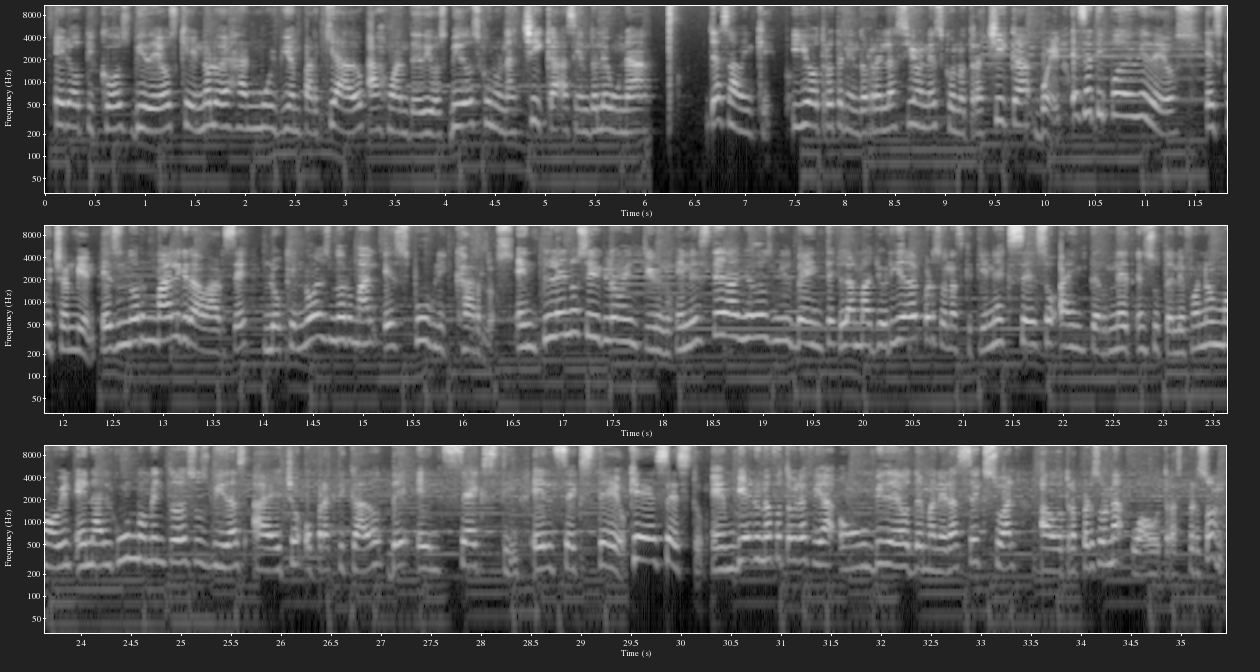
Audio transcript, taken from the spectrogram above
eróticos, videos que no lo dejan muy bien parqueado a Juan de Dios, videos con una chica haciéndole una ya saben qué. Y otro teniendo relaciones con otra chica. Bueno, ese tipo de videos, escuchen bien, es normal grabarse, lo que no es normal es publicarlos. En pleno siglo XXI, en este año 2020, la mayoría de personas que tiene acceso a internet en su teléfono móvil en algún momento de sus vidas ha hecho o practicado de el sexting, el sexteo. ¿Qué es esto? Enviar una fotografía o un video de manera sexual a otra persona o a otras personas.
